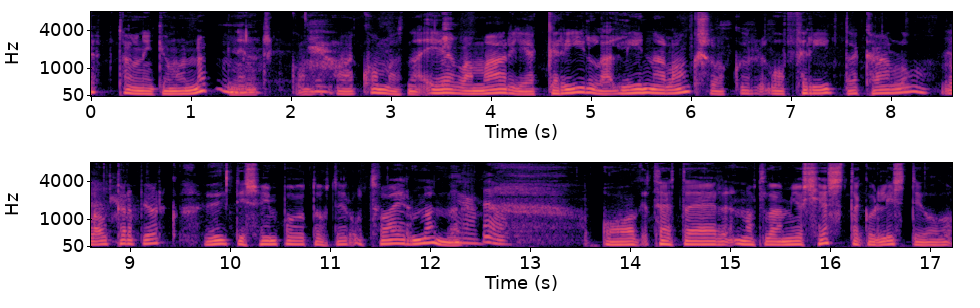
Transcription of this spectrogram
upptalningum og nöfnin sko að koma þarna. Eva Maria Gríla Lína Langsokkur og Frída Kaló Látara Björg Vigdi Sveinbóðardóttir og tvær mömmur. Já. Og þetta er náttúrulega mjög sérstakur listi og,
